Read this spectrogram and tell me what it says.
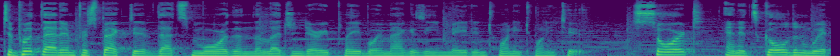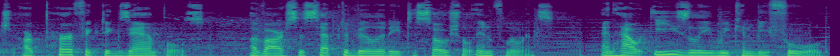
To put that in perspective, that's more than the legendary Playboy magazine made in 2022. Sort and its Golden Witch are perfect examples of our susceptibility to social influence and how easily we can be fooled.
